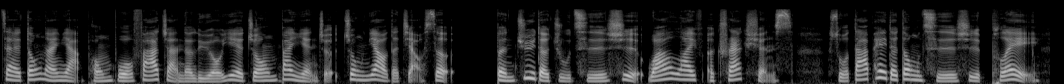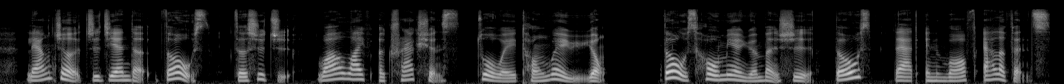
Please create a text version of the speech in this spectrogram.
在东南亚蓬勃发展的旅游业中扮演着重要的角色。本句的主词是 wildlife attractions，所搭配的动词是 play，两者之间的 those 则是指 wildlife attractions 作为同位语用。Those 后面原本是 those that involve elephants，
